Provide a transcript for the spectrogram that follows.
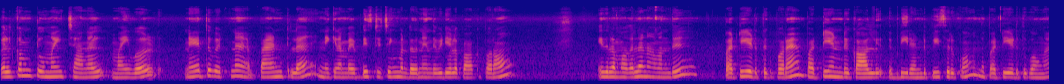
Welcome to my channel my world நேற்று வெட்டின பேண்ட்டில் இன்றைக்கி நம்ம எப்படி ஸ்டிச்சிங் பண்ணுறதுன்னு இந்த வீடியோவில் பார்க்க போகிறோம் இதில் முதல்ல நான் வந்து பட்டி எடுத்துக்க போகிறேன் பட்டி அண்டு கால் இப்படி ரெண்டு பீஸ் இருக்கும். இந்த பட்டி எடுத்துக்கோங்க.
